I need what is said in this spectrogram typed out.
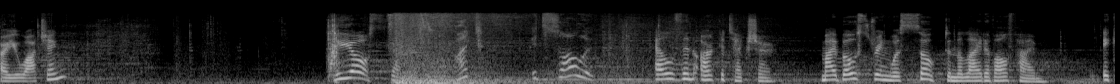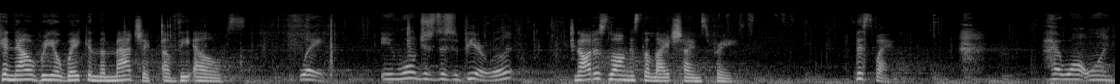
Are you watching? Liosta! What? It's solid. Elven architecture. My bowstring was soaked in the light of Alfheim. It can now reawaken the magic of the elves. Wait, it won't just disappear, will it? Not as long as the light shines free. This way. I want one.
